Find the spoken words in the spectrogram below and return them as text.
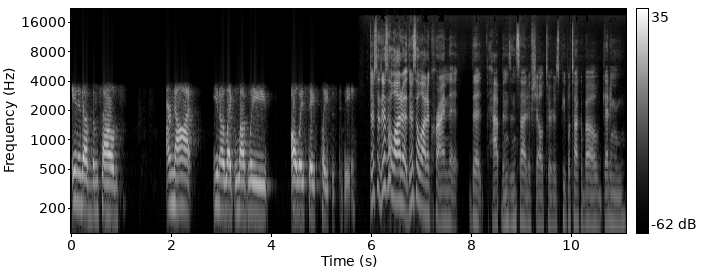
in and of themselves are not, you know, like lovely, always safe places to be. There's a, there's a lot of there's a lot of crime that that happens inside of shelters. People talk about getting,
